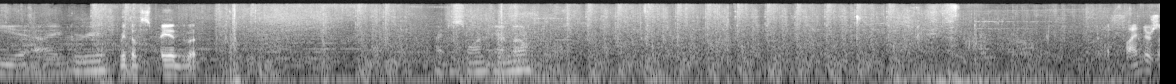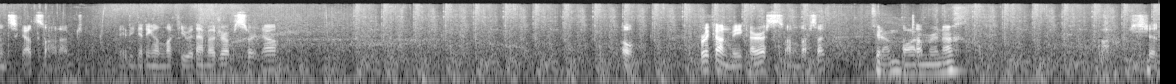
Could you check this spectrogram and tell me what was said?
Yeah, I agree. Bit of speed, but I just want ammo. If finders and scouts on, I'm maybe getting unlucky with ammo drops right now. Oh, brick on me, Kyros, on the left side. Dude, I'm bottom right now. Oh, shit.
